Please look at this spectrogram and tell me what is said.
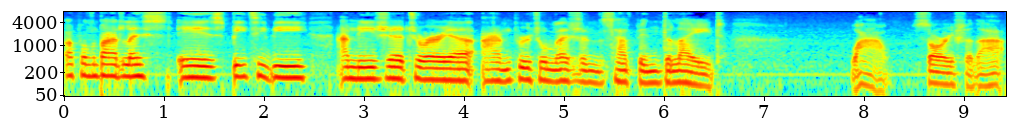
up on the bad list is BTB, Amnesia, Terraria, and Brutal Legends have been delayed. Wow, sorry for that.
